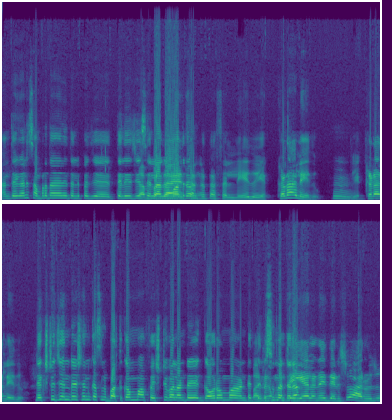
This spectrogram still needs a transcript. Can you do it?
అంతేగాని సంప్రదాయాన్ని తెలిపజే తెలియజేసేలాగా సంగతి అసలు లేదు ఎక్కడా లేదు. ఎక్కడా లేదు. నెక్స్ట్ జనరేషన్కి అసలు బతుకమ్మ ఫెస్టివల్ అంటే గౌరమ్మ అంటే తెలుసుందంటారా చెయ్యాలనే తెలుసు. ఆ రోజు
